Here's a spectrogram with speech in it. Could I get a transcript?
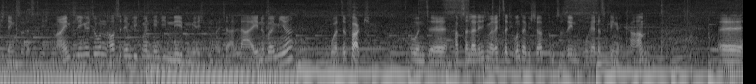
Ich denke so, das ist nicht mein Klingelton, außerdem liegt mein Handy neben mir. Ich bin heute alleine bei mir. What the fuck? Und äh, habe es dann leider nicht mehr rechtzeitig runtergeschafft, um zu sehen, woher das Klingeln kam. Äh,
